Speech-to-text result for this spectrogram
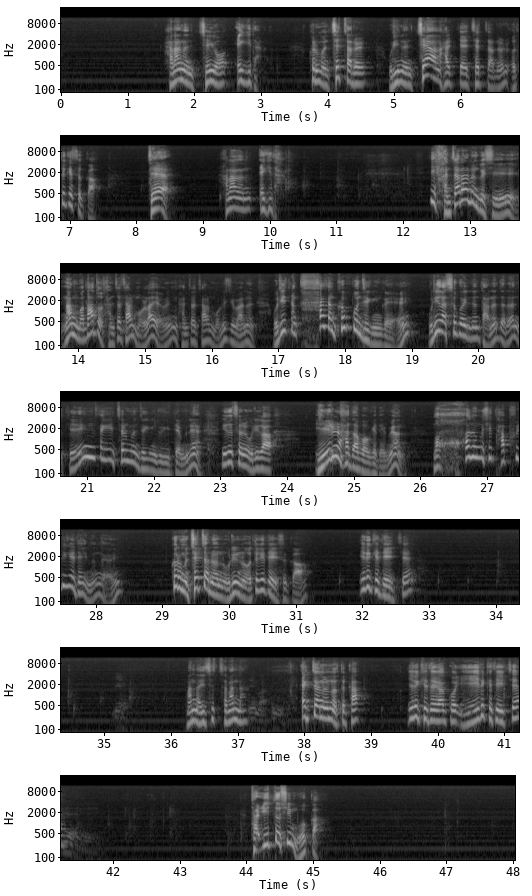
하나는 제요, 거예요. 그러면 제자를 우리는 재앙할 때 제자를 어떻게 쓸까? 제, 하나는 액이다. 이 한자라는 것이 난 뭐 나도 한자 잘 몰라요. 한자 잘 모르지만은 우리는 가장 근본적인 거예요. 우리가 쓰고 있는 단어들은 굉장히 젊은적인 거기 때문에 이것을 우리가 이해를 하다 보게 되면 모든 것이 다 풀리게 돼 있는 거예요. 그러면 제자는 우리는 어떻게 돼 있을까? 이렇게 돼 있지? 맞나? 이 제자 맞나? 예. 액자는 어떨까? 이렇게 돼 갖고 이렇게 돼 있지? 예, 자, 이 뜻이 뭘까?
